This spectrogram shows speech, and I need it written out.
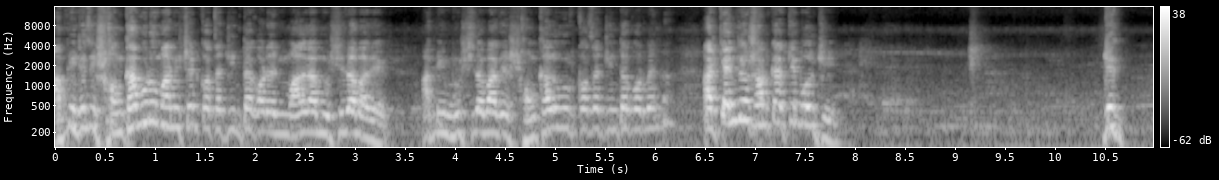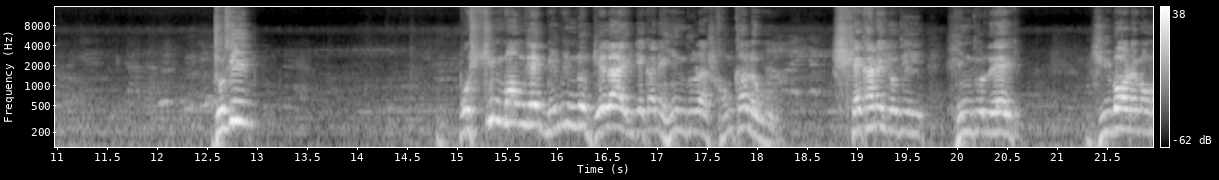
আপনি যদি সংখ্যাগুরু মানুষের কথা চিন্তা করেন, মালদা মুর্শিদাবাদের, আপনি মুর্শিদাবাদের সংখ্যালঘুর কথা চিন্তা করবেন না। আর কেন্দ্রীয় সরকারকে বলছি যে যদি পশ্চিমবঙ্গের বিভিন্ন জেলায় যেখানে হিন্দুরা সংখ্যালঘু, সেখানে যদি হিন্দুদের জীবন এবং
